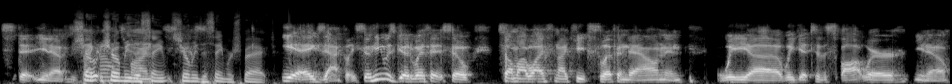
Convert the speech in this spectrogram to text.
st- you know, Show, like, "Oh, show it's me the same. Show me the same respect. Yeah, exactly. So he was good with it. So, so my wife and I keep slipping down and we, uh, we get to the spot where, you know,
